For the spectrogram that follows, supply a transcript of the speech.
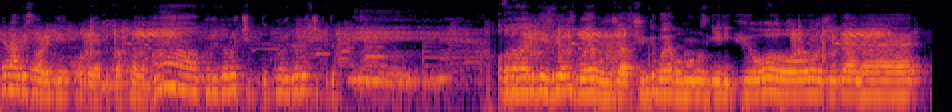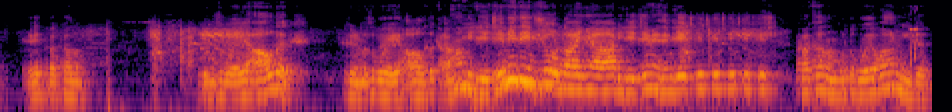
Hemen bir sonraki odaya bir bakalım. Aa koridora çıktık koridora çıktık. Odaları geziyoruz boya bulacağız. Çünkü boya bulmamız gerekiyor. Şekerler. Evet bakalım. Kırmızı boyayı aldık. Kırmızı boyayı aldık. Ama bir geçemedim şuradan ya. Bir geçemedim. Geç geç geç geç geç geç. Bakalım burada boya var mıydı?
